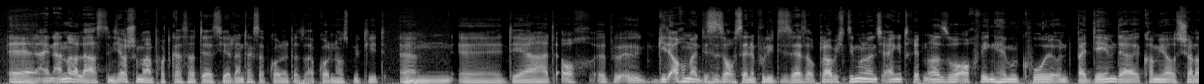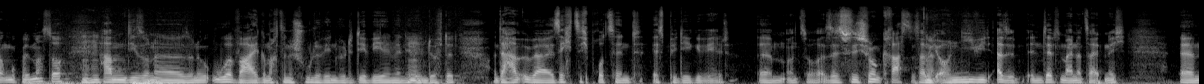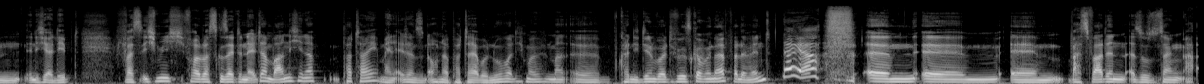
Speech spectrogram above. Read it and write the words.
Äh, ein anderer Lars, den ich auch schon mal im Podcast hatte, der ist hier Landtagsabgeordneter, also Abgeordnetenhausmitglied, ähm, äh, der hat auch, äh, geht auch immer, das ist auch seine politische, der ist auch, glaube ich, 97 eingetreten oder so, auch wegen Helmut Kohl. Und bei dem, der kommt hier aus Charlottenburg-Wilmersdorf, haben die so eine, so eine Urwahl gemacht in der Schule, wen würdet ihr wählen, wenn ihr wählen dürftet. Und da haben über 60 Prozent SPD gewählt ähm, und so, also das ist schon krass, das habe ich Ja. auch nie, wieder, also in, selbst in meiner Zeit nicht, ähm, nicht erlebt. Was ich mich frage, du hast gesagt, deine Eltern waren nicht in der Partei. Meine Eltern sind auch in der Partei, aber nur, weil ich mal, äh, kandidieren wollte für das Kommunalparlament. Naja. Ähm, ähm, ähm, was war denn, also sozusagen, äh,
